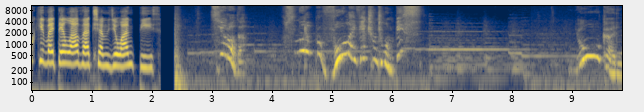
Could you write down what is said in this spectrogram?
porque vai ter live action de One Piece. Senhor Oda, o senhor aprovou o live action de One Piece? Ô, Karin.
